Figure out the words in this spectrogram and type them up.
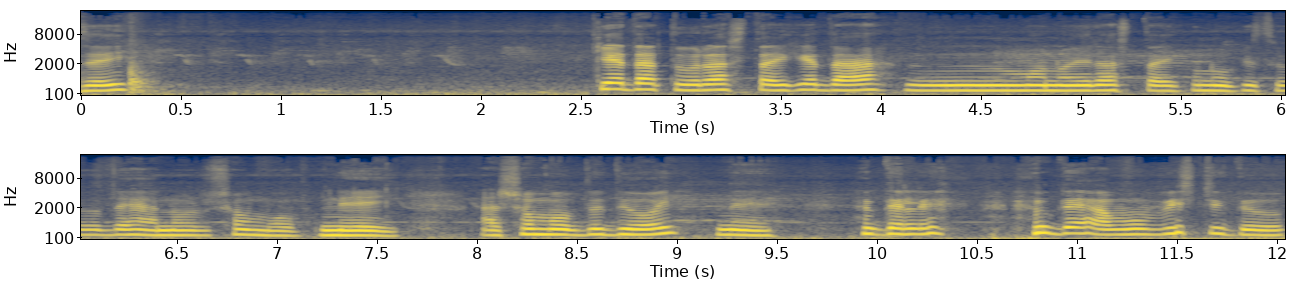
যাই। কেদা তো রাস্তায় কেদা? মনে হয় রাস্তায় কোনো কিছু দেখানোর সম্ভব নেই। আর সম্ভব যদি হয়, নে। তাহলে দেখামো বৃষ্টি তো।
